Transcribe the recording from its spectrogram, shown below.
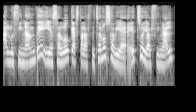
alucinante y es algo que hasta la fecha no se había hecho y al final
